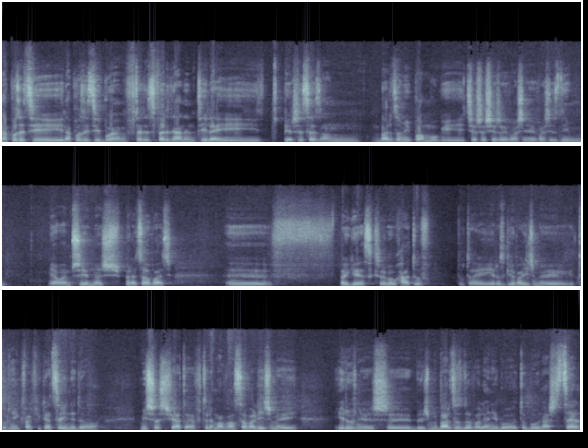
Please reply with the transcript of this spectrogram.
Na pozycji, na pozycji byłem wtedy z Ferdynandem Tilley i pierwszy sezon bardzo mi pomógł i cieszę się, że właśnie, właśnie z nim miałem przyjemność pracować y, w PGS Krzebeł Chatów. Tutaj rozgrywaliśmy turniej kwalifikacyjny do Mistrzostw Świata, w którym awansowaliśmy i, i również y, byliśmy bardzo zadowoleni, bo to był nasz cel.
